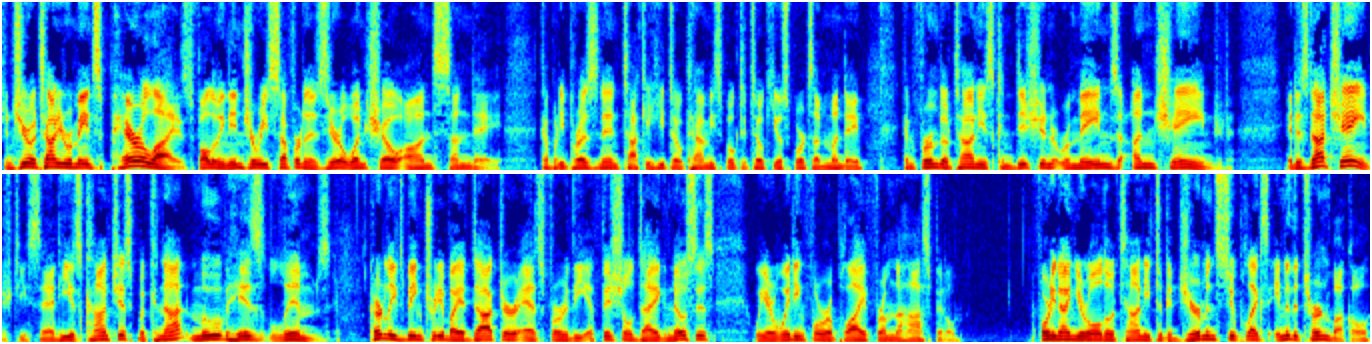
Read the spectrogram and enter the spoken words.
Shinjiro Otani remains paralyzed following injury suffered in a 0 1 show on Sunday. Company president Takehito Kami spoke to Tokyo Sports on Monday, confirmed Otani's condition remains unchanged. It has not changed, he said. He is conscious but cannot move his limbs. Currently, he's being treated by a doctor. As for the official diagnosis, we are waiting for a reply from the hospital. 49 year old Otani took a German suplex into the turnbuckle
